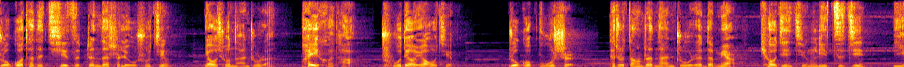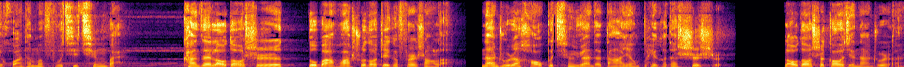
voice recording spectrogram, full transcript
如果他的妻子真的是柳树精，要求男主人配合他除掉妖精；如果不是，他就当着男主人的面跳进井里自尽，以还他们夫妻清白。看在老道士都把话说到这个份上了，男主人毫不情愿地答应配合他试试。老道士告诫男主人，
